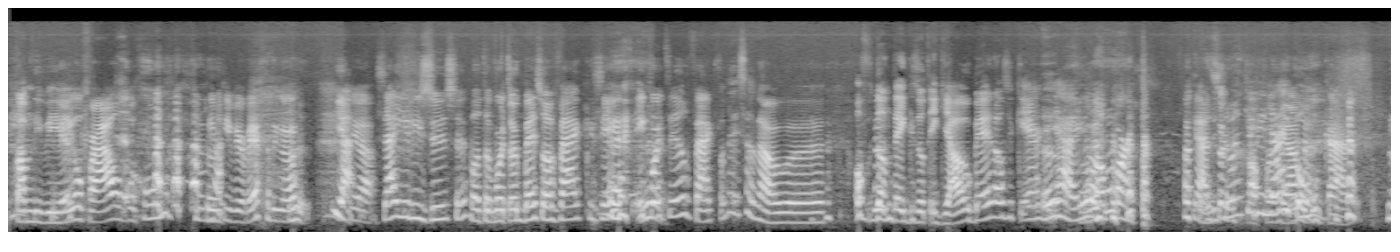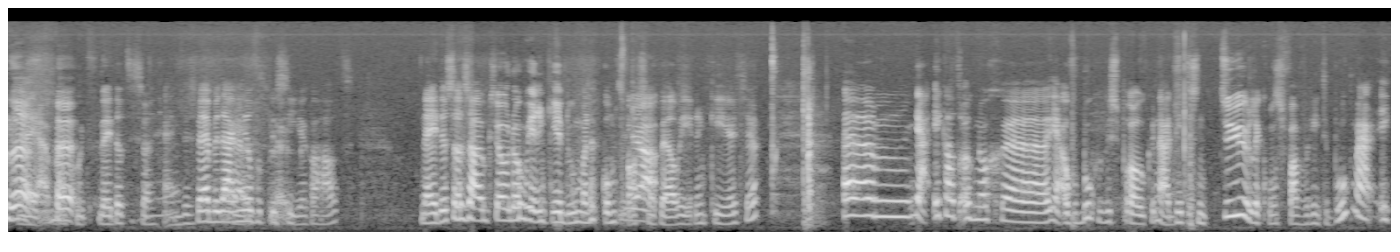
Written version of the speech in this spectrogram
Dan kwam die Weer een heel verhaal begon. Dan liep hij weer weg. Ja, Ja. zijn jullie zussen? Want er wordt ook best wel vaak gezegd. Ik word heel vaak van, is dat nou... eh, Of dan denken ze dat ik jou ben als ik ergens... Ja, heel apart. Ja, dus ook want jullie lijken op elkaar. Nee, ja, maar goed. Nee, dat is wel fijn. Dus we hebben daar Ja, heel dat veel leuk. plezier gehad. Nee, dus dat zou ik zo nog weer een keer doen. Maar dat komt vast nog wel weer een keertje. Ehm, ja, ik had ook nog eh, ja, over boeken gesproken. Nou, dit is natuurlijk ons favoriete boek. Maar ik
